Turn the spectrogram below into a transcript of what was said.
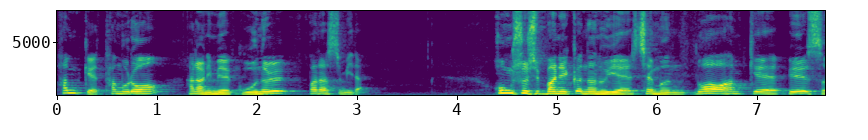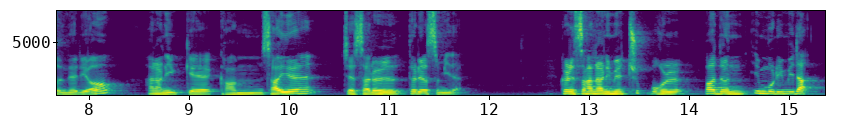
함께 탐으로 하나님의 구원을 받았습니다. 홍수 심판이 끝난 후에 셈은 노아와 함께 배에서 내려 하나님께 감사의 제사를 드렸습니다. 그래서 하나님의 축복을 받은 인물입니다.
